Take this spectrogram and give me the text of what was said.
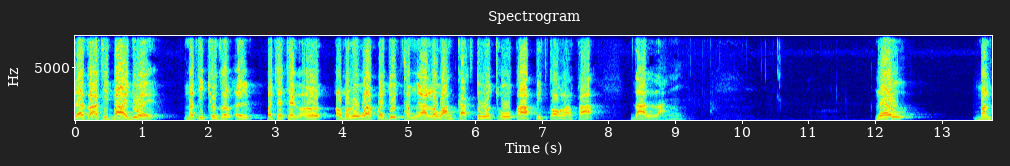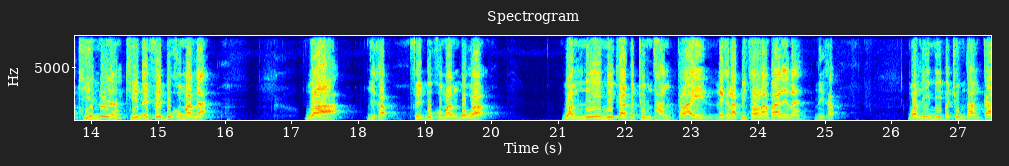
แล้วก็อธิบายด้วย มติชนก็เอยประชาชนก็เอาเอามาลงว่าประยุทธ์ทำงานระหว่างกักตัวโชว์ภาพปิดทองหลังพระด้านหลัง แล้วมันเขียนด้วยนะ เขียนใน Facebook ของมันนะว่านี่ครับ Facebook ของมันบอกว่า วันนี้มีการประชุมทางไกล ในขณะปิดทองหลังพระเนี่ยนะนี่ครับ วันนี้มีประชุมทางไกล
